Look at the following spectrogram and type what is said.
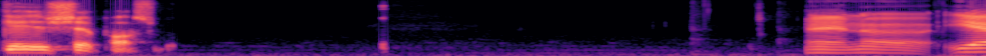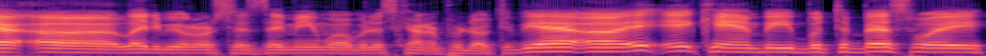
gay as shit possible. And uh, yeah, uh, Lady Beodor says they mean well, but it's kind of productive. Yeah, uh, it, it can be, but the best way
